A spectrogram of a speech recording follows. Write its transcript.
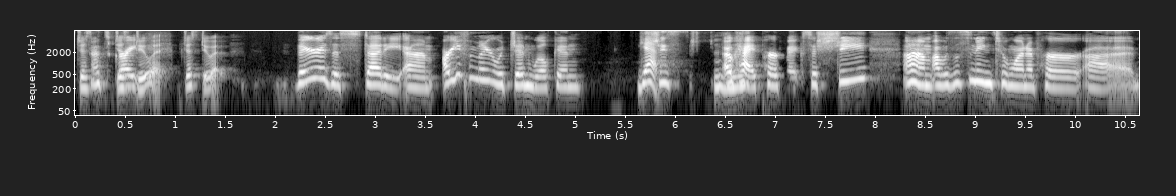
Just, That's just do it. Just do it. There is a study. Um, are you familiar with Jen Wilkin? Yes. She's mm-hmm. okay. Perfect. So she, um, I was listening to one of her. Uh,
